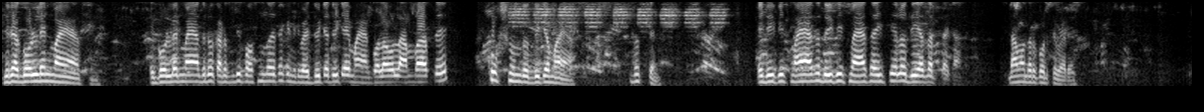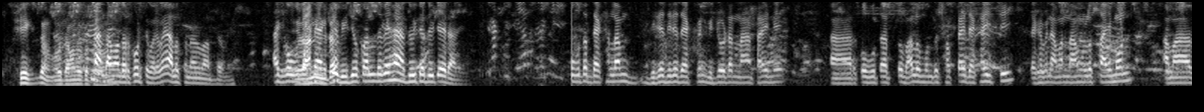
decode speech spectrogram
দুইটা গোল্ডেন মায়া আছে। এই গোল্ডেন মায়া দুটো কারও যদি পছন্দ হয়ে থাকে, নিতে পারে। দুইটা দুইটাই মায়া। গলাও লম্বা আছে। খুব সুন্দর দুইটা মায়া। বুঝছেন? এই দুই পিস মায়া আছে দুই পিস মায়া চাইছে হলো দুই হাজার টাকা। দামাদর করতে পারে। ফিক্সড দাম? ও দাম করতে না দামাদর করতে পারে ভাই আলোচনার মাধ্যমে। আগে কবুতর Running একটা ভিডিও কল দেবে। হ্যাঁ দুইটা দুইটাই রানি কবুতর দেখালাম ধীরে ধীরে দেখবেন ভিডিওটা না টাইনে আর কবুতর তো ভালো মন্দ সবটাই দেখাইছি। দেখাবেন আমার নাম হলো সাইমন। আমার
